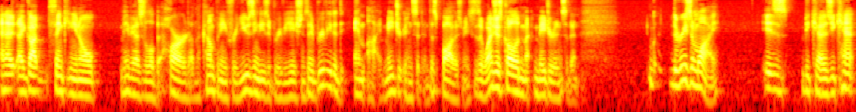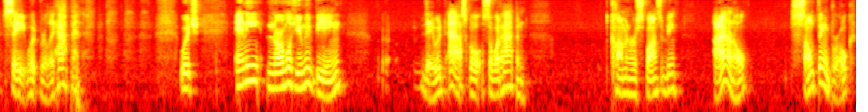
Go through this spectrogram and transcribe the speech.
I, I got thinking, you know, maybe I was a little bit hard on the company for using these abbreviations. They abbreviated the MI, major incident. This bothers me. So why don't you just call it major incident? The reason why is because you can't say what really happened, which any normal human being they would ask, well, so what happened? Common response would be, I don't know, something broke.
